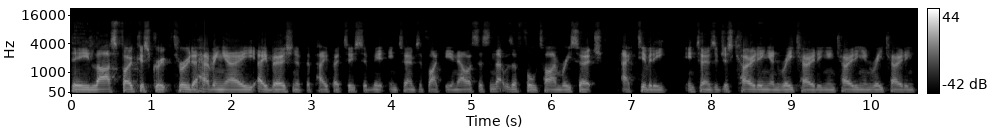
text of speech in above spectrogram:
the last focus group through to having a, a version of the paper to submit in terms of like the analysis. And that was a full time research activity in terms of just coding and recoding and coding and recoding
